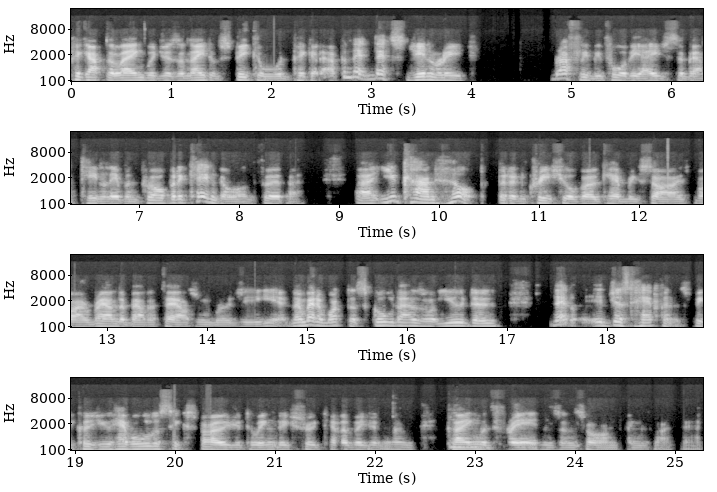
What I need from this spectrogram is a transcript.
pick up the language as a native speaker would pick it up. And that, that's generally roughly before the age is about 10, 11, 12, but it can go on further. Uh, you can't help but increase your vocabulary size by around about a thousand words a year. No matter what the school does or you do, that it just happens because you have all this exposure to English through television and playing mm-hmm. with friends and so on, things like that.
